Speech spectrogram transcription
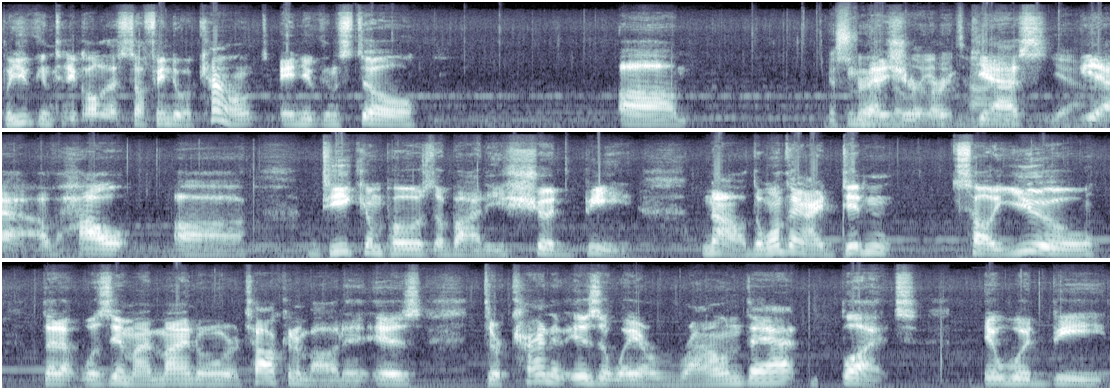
But you can take all that stuff into account and you can still um, measure or guess, yeah of how uh, decomposed a body should be. Now, the one thing I didn't tell you that it was in my mind when we were talking about it is there kind of is a way around that, but it would be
